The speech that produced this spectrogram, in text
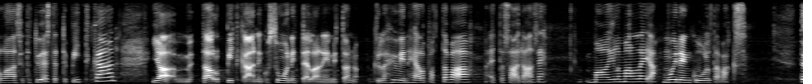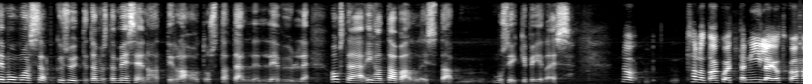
ollaan sitä työstetty pitkään ja tämä on ollut pitkään niin kuin suunnitteilla, niin nyt on kyllä hyvin helpottavaa, että saadaan se maailmalle ja muiden kuultavaksi. Te muun muassa kysyitte tämmöistä mesenaattirahoitusta tälle levylle. Onko tämä ihan tavallista musiikkipiireissä? No sanotaanko, että niillä, jotka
